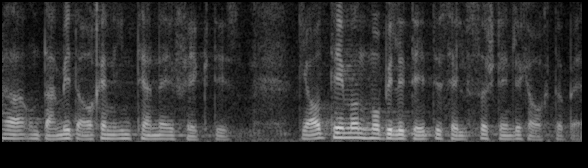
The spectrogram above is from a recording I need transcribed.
äh, und damit auch ein interner Effekt ist. Cloud-Thema und Mobilität ist selbstverständlich auch dabei.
